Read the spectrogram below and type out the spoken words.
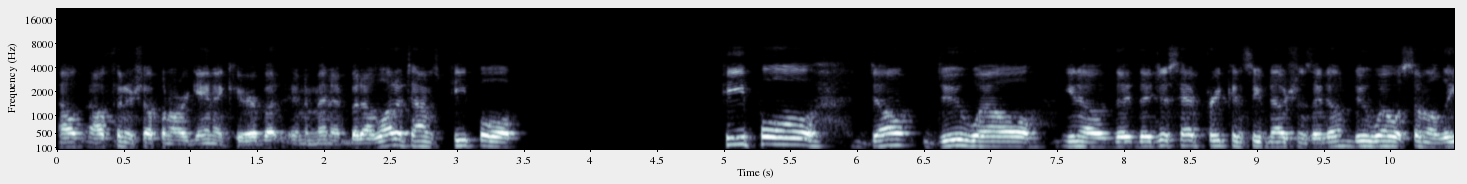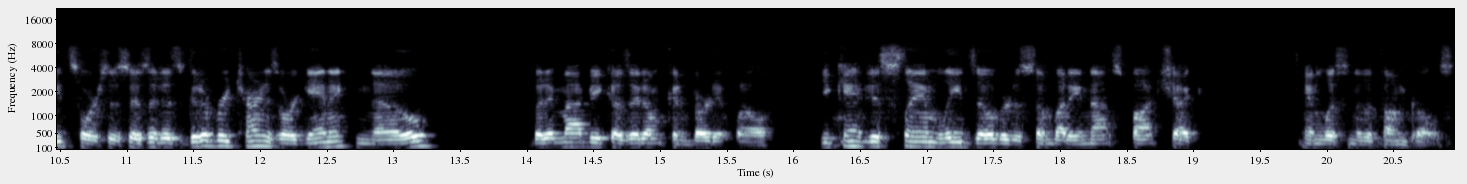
I'll, I'll finish up on organic here, but in a minute, but a lot of times people, people don't do well, you know, they, they just have preconceived notions. They don't do well with some of the lead sources. Is it as good of return as organic? No, but it might be because they don't convert it well. You can't just slam leads over to somebody and not spot check and listen to the phone calls.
